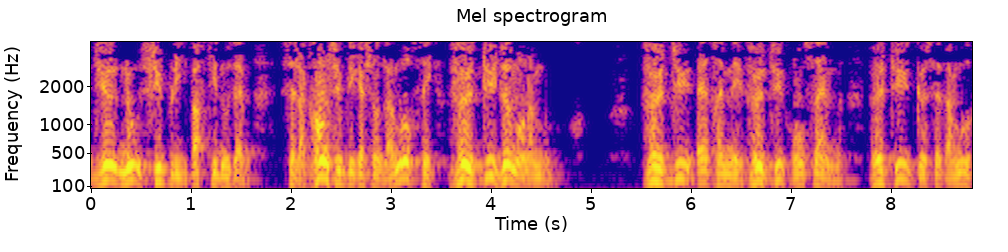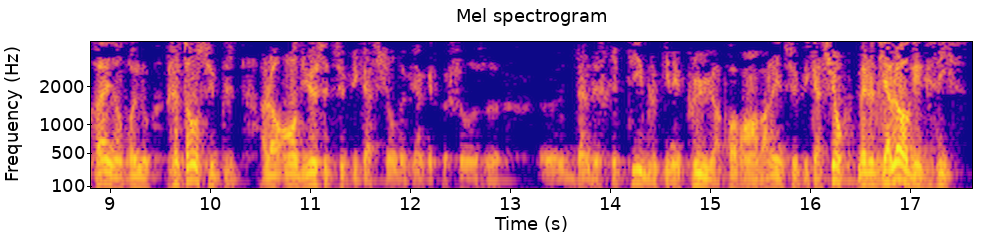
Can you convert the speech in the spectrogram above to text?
Dieu nous supplie parce qu'il nous aime. C'est la grande supplication de l'amour, c'est veux-tu de mon amour? Veux-tu être aimé? Veux-tu qu'on s'aime? Veux-tu que cet amour règne entre nous? Je t'en supplie. Alors en Dieu, cette supplication devient quelque chose euh, d'indescriptible qui n'est plus à proprement parler une supplication, mais le dialogue existe.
